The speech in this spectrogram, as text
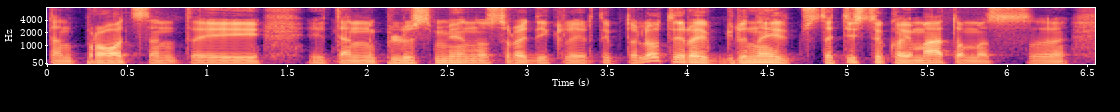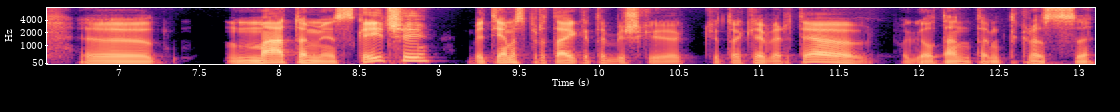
ten procentai, ten plius minus rodikliai ir taip toliau. Tai yra grinai statistikoje matomas, e, e, matomi skaičiai, bet jiems pritaikyta biški kitokia vertė pagal ten tam tikras e,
